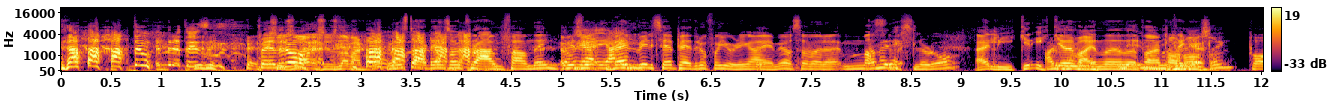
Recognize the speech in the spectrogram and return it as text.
200 000! Pedro! syns du det er verdt det? Vi må starte en sånn crowdfunding. men jeg- jeg- Hvem vil se Pedro få juling av Amy? Og så bare Ja, men wrestler du òg? Jeg liker Er ikke den veien eh, dette her tar wrestling? på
